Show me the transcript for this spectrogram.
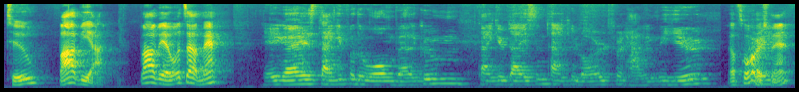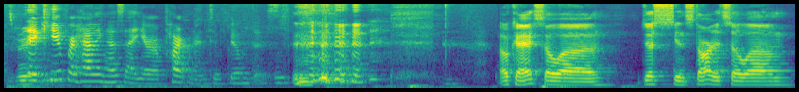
to Bhavya. Bhavya, what's up, man? Hey guys, thank you for the warm welcome. Thank you, Tyson. Thank you, Lord, for having me here. Of course, Great. man. Thank you for having us at your apartment to film this. Okay, so uh, just getting started. So um,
